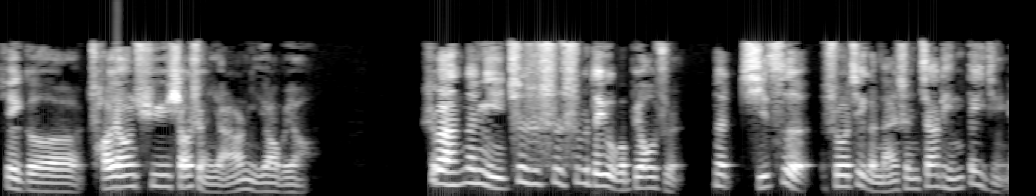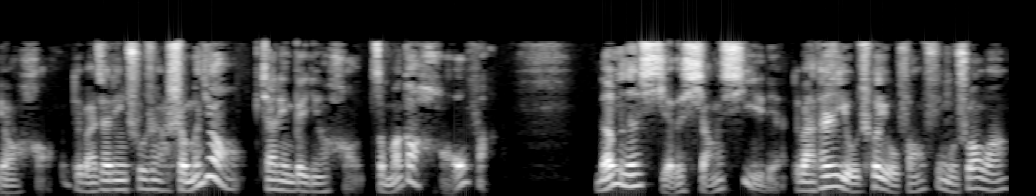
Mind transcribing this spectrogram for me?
这个朝阳区小沈阳，你要不要？是吧？那你这是是是不是得有个标准？那其次说这个男生家庭背景要好，对吧？家庭出身，什么叫家庭背景好？怎么个好法？能不能写的详细一点，对吧？他是有车有房，父母双亡，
